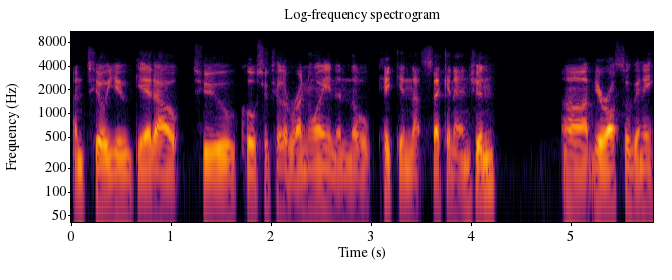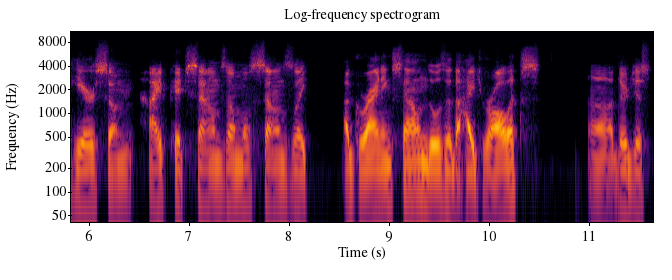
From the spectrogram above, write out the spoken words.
until you get out to closer to the runway, and then they'll kick in that second engine. Uh, you're also going to hear some high pitched sounds, almost sounds like a grinding sound. Those are the hydraulics. Uh, they're just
